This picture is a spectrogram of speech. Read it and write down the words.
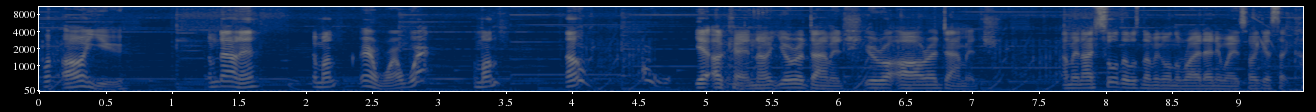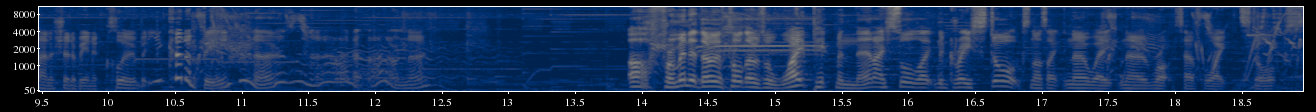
What are you? Come down here. Come on. Come on. No? Yeah, okay, no, you're a damage. You are a damage. I mean, I saw there was nothing on the right anyway, so I guess that kind of should have been a clue, but you could have been. Who knows? No, I, don't, I don't know. Oh, for a minute though, I thought there was a white Pikmin then. I saw like the grey stalks, and I was like, no, wait, no, rocks have white stalks.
